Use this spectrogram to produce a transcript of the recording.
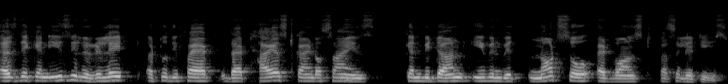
as they can easily relate uh, to the fact that highest kind of science can be done even with not so advanced facilities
